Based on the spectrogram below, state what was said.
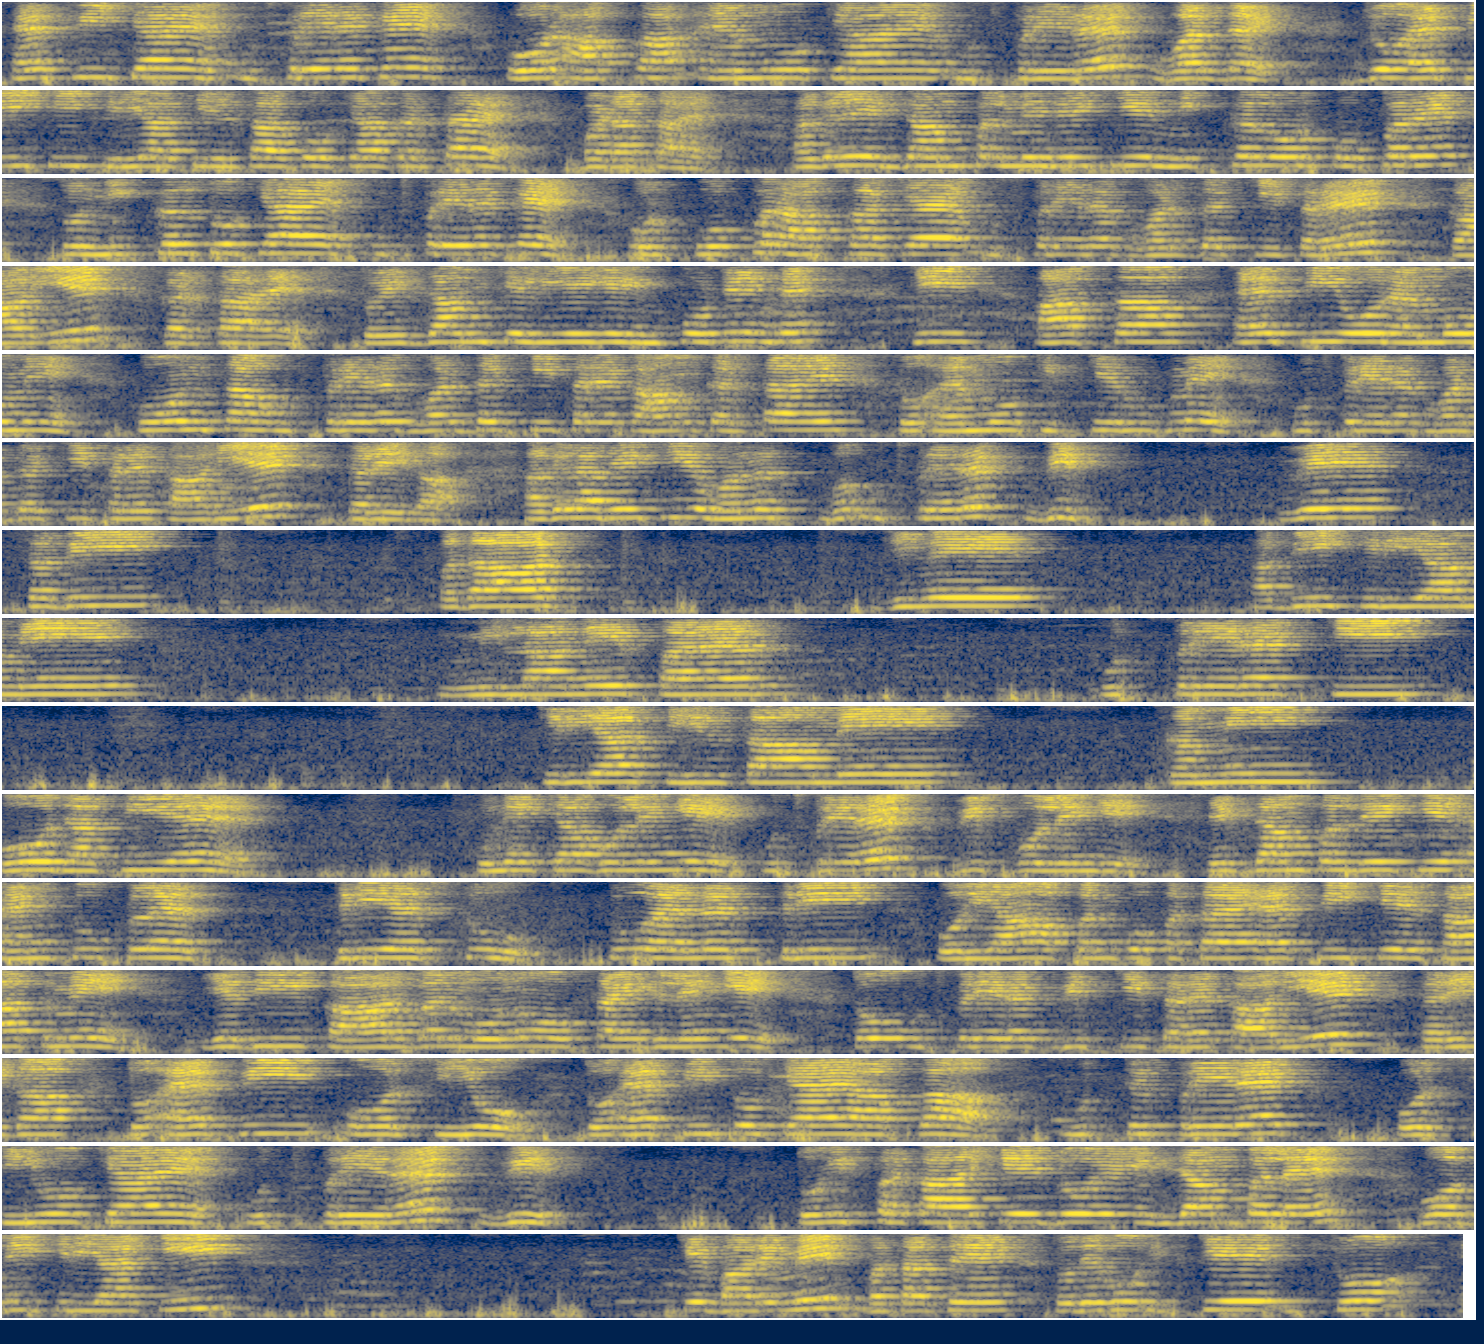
एफ़ क्या है? उत्प्रेरक है, और आपका एमओ क्या है? उत्प्रेरक वर्धक। जो है पी की क्रियाशीलता को क्या करता है? बढ़ाता है। अगले एग्ज़ाम्पल में देखिए, निकल और कॉपर है। तो निकल तो क्या है? उत्प्रेरक है। और कॉपर आपका क्या है? उत्प्रेरक वर्धक की तरह कार्य करता है। तो एग्ज़ाम के लिए ये इम्पोर्टेंट है कि आपका एफ़ e और एमओ में कौन सा उत्प्रेरक वर्धक की तरह काम करता है? तो एमओ किसके रूप में उत्प्रेरक वर्धक की तरह कार्य करेगा? अगला देखिए, वन उत्प्रेरक विष। वे सभी पदार्थ जिन्हें अभिक्रिया में मिलाने पर उत्प्रेरक की क्रियाशीलता में कमी हो जाती है। उन्हें क्या बोलेंगे? उत्प्रेरक विष बोलेंगे। एग्ज़ाम्पल देखिए N two plus three S two two N S three और यहाँ अपन को पता है एफ़ के साथ में यदि कार्बन मोनोऑक्साइड लेंगे तो उत्प्रेरक विष की तरह कार्य करेगा। तो एफ़ और सीओ तो एफ़ तो क्या है आपका? उत्प्रेरक और सीओ क्या है? उत्प्रेरक विष। तो इस प्रकार के जो एग्ज़ाम्पल है, वो अभी क्रिया की के बारे में बताते हैं। तो देखो, इसके जो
